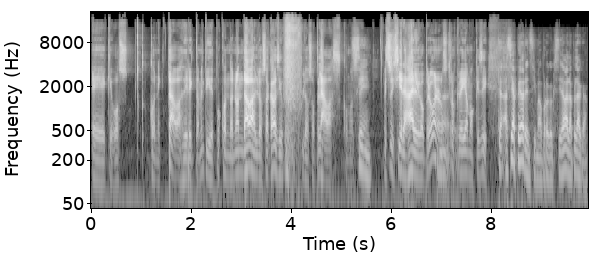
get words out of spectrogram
eh, que vos conectabas directamente y después cuando no andabas lo sacabas y uf, lo soplabas, como si Sí. Eso hiciera algo, pero bueno, No, nosotros eh. creíamos que sí. Hacía peor encima, porque oxidaba la placa.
